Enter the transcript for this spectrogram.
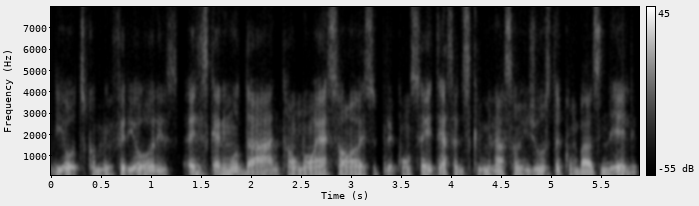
e outros como inferiores, eles querem mudar. Então, não é só esse preconceito, essa discriminação injusta com base nele,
